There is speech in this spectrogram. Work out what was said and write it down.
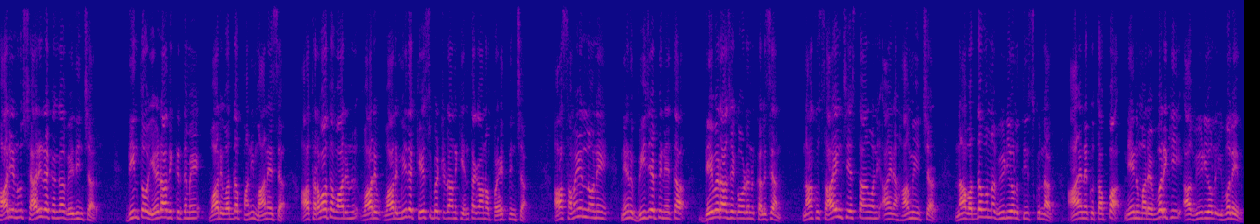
భార్యను శారీరకంగా వేధించారు. దీంతో ఏడాది క్రితమే వారి వద్ద పని మానేశా. ఆ తర్వాత వారిని వారి వారి మీద కేసు పెట్టడానికి ఎంతగానో ప్రయత్నించా. ఆ సమయంలోనే నేను బీజేపీ నేత దేవరాజగౌడను కలిశాను. నాకు సాయం చేస్తాను అని ఆయన హామీ ఇచ్చారు నా వద్ద ఉన్న వీడియోలు తీసుకున్నారు. ఆయనకు తప్ప నేను మరెవ్వరికీ ఆ వీడియోలు ఇవ్వలేదు.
